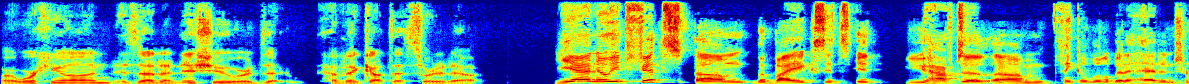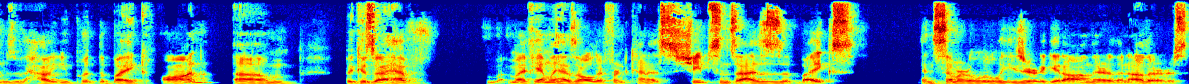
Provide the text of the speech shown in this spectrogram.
are working on? Is that an issue, or that, have they got that sorted out? Yeah, no, it fits um, the bikes. It's it. You have to um, think a little bit ahead in terms of how you put the bike on, um, because I have my family has all different kind of shapes and sizes of bikes, and some are a little easier to get on there than others.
